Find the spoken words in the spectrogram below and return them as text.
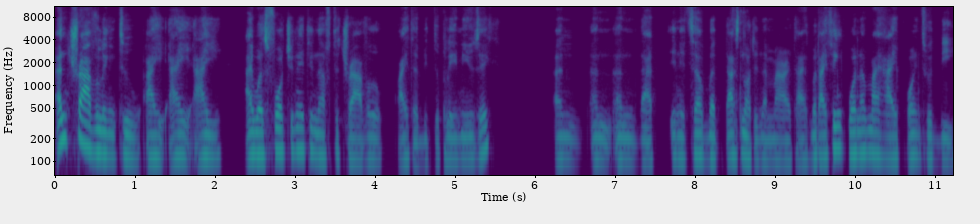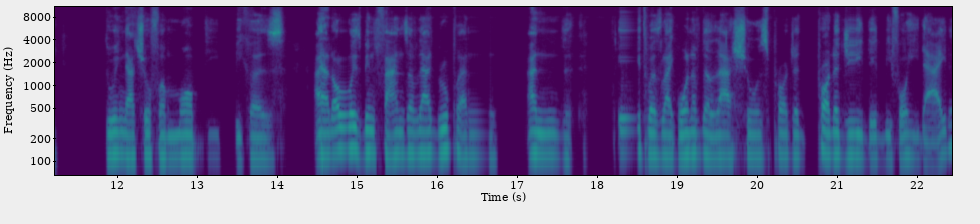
and traveling too. I I I I was fortunate enough to travel quite a bit to play music. And and and that in itself, but that's not in the Maritimes. But I think one of my high points would be doing that show for Mobb Deep because I had always been fans of that group and and it was like one of the last shows Project Prodigy did before he died,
